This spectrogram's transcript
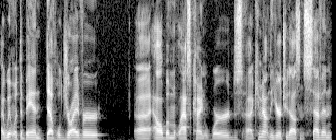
I went with the band Devil Driver uh, album, Last Kind Words. Uh, came out in the year 2007.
